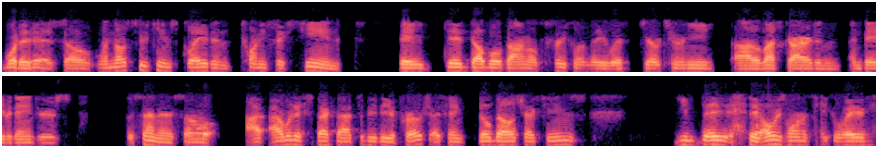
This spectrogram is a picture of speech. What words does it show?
what it is. So when those two teams played in 2016, they did double Donald frequently with Joe Thuney, uh, the left guard, and, and David Andrews, the center. So I, I would expect that to be the approach. I think Bill Belichick teams, you, they they always want to take away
